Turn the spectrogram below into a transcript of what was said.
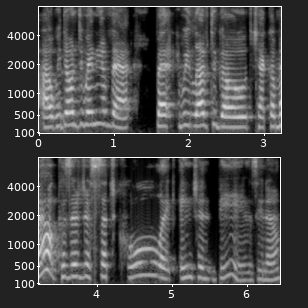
Uh, we don't do any of that. But we love to go check them out because they're just such cool like ancient beings you know?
